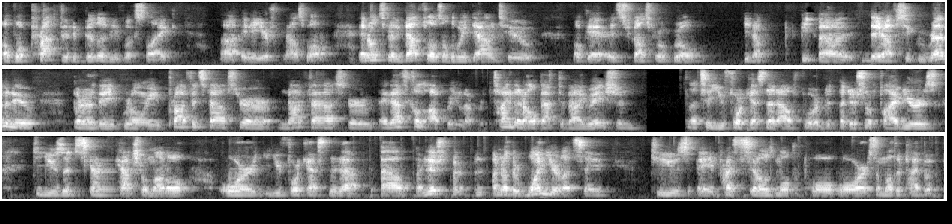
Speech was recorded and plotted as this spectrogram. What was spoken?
of what profitability looks like uh, in a year from now as well. And ultimately, that flows all the way down to okay, is Scotts Miracle-Gro, you know, be, uh, they obviously grew revenue, but are they growing profits faster, or not faster? And that's called operating leverage. Tying that all back to valuation, let's say you forecast that out for additional five years to use a discounted cash flow model, or you forecasted that out another one year, let's say, to use a price to sales multiple or some other type of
